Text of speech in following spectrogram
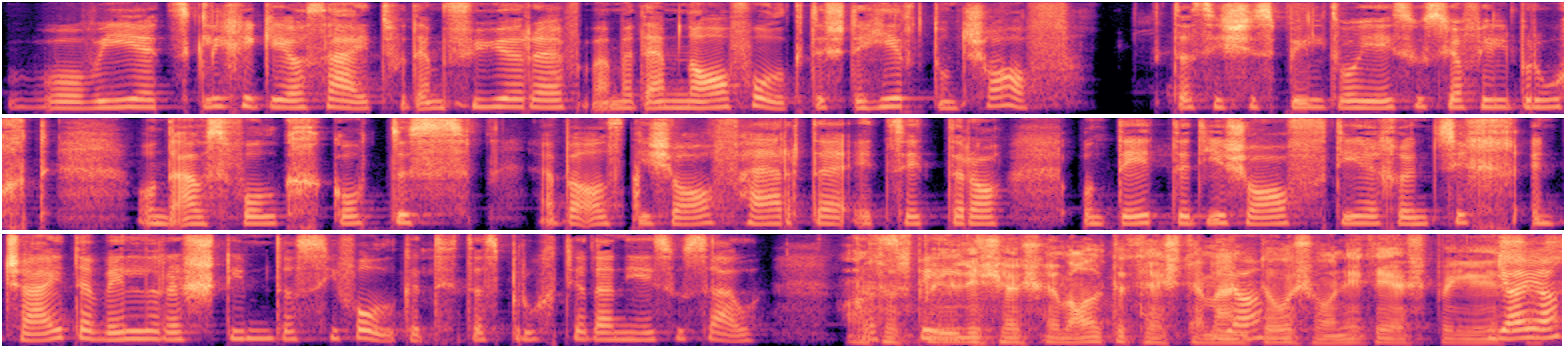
wo wie jetzt das Gleiche ja sagt, von dem Führen, wenn man dem nachfolgt, das ist der Hirt und Schaf. Das ist ein Bild, wo Jesus ja viel braucht und auch das Volk Gottes, eben als die Schafherde etc. Und dort, die Schafe, die können sich entscheiden, welcher Stimme dass sie folgen. Das braucht ja dann Jesus auch. Also das, das Bild. Ist ja schon im Alten Testament ja. da schon, nicht erst bei Jesus. Ja, ja,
